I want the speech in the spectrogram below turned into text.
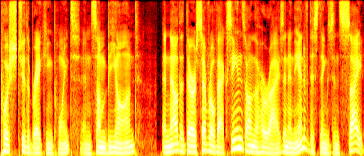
pushed to the breaking point and some beyond. And now that there are several vaccines on the horizon and the end of this thing's in sight,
